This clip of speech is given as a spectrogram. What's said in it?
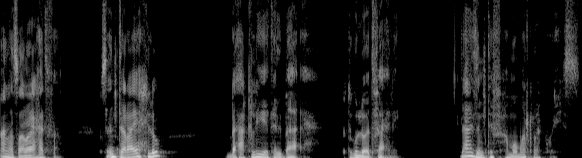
أنا صار رايح أدفع. بس أنت رايح له بعقلية البائع. بتقول له ادفع لي. لازم تفهمه مرة كويس.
